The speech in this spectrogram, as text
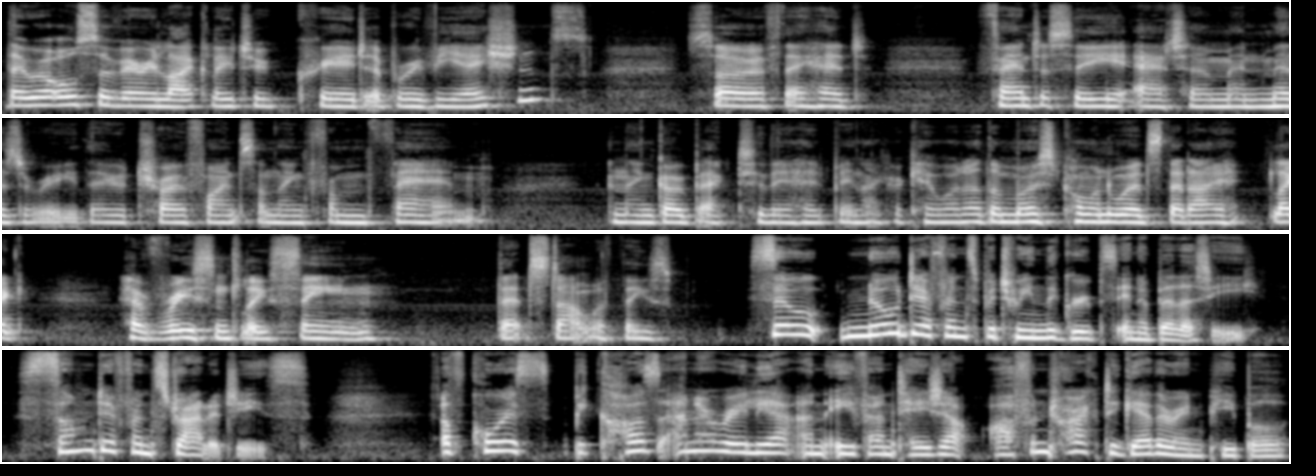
They were also very likely to create abbreviations. So if they had fantasy, atom, and misery, they would try to find something from FAM and then go back to their head being like, okay, what are the most common words that I like have recently seen that start with these so, no difference between the groups inability, some different strategies. Of course, because anauralia and aphantasia often track together in people,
